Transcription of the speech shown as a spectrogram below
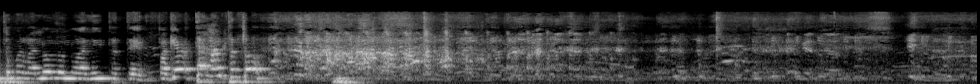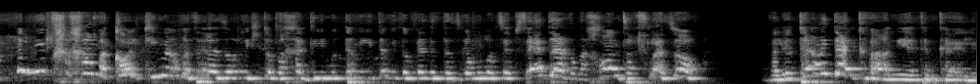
את אומר לה, לא, לא, לא, אני אתאטם. פגר, תן לה את הטוב. תלמיד חכם הכל, כי מה רוצה לעזור לאשתו בחגים, הוא תמיד תמיד עובדת, אז גם הוא רוצה, בסדר, נכון, צריך לעזור. אבל יותר מדי כבר נהייתם כאלה.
